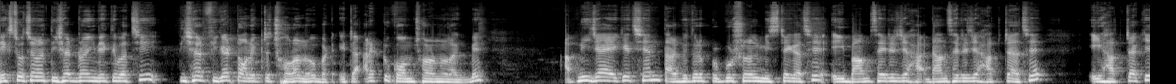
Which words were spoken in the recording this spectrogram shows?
নেক্সট হচ্ছে আমরা টিশার্ট ড্রয়িং দেখতে পাচ্ছি। টিশার্ট ফিগারটা অনেকটা ছড়ানো বাট এটা আরেকটু কম ছড়ানো লাগবে। আপনি যা এঁকেছেন, তার ভিতরে প্রপোর্শনাল মিস্টেক আছে। এই বাম সাইডের যে ডান সাইডের যে হাতটা আছে, এই হাতটাকে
